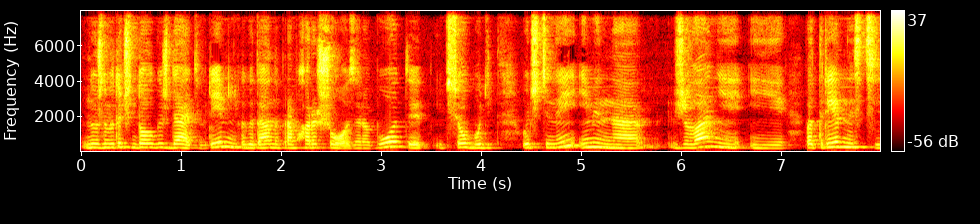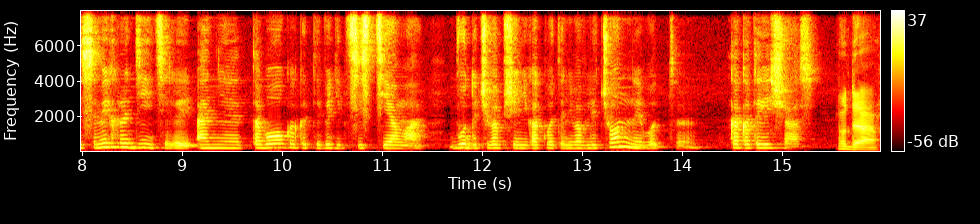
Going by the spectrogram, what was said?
нужно будет очень долго ждать времени, когда оно прям хорошо заработает, и все будет учтены именно желания и потребности самих родителей, а не того, как это видит система, будучи вообще никак в это не вовлеченной, вот э, как это есть сейчас. Ну да,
